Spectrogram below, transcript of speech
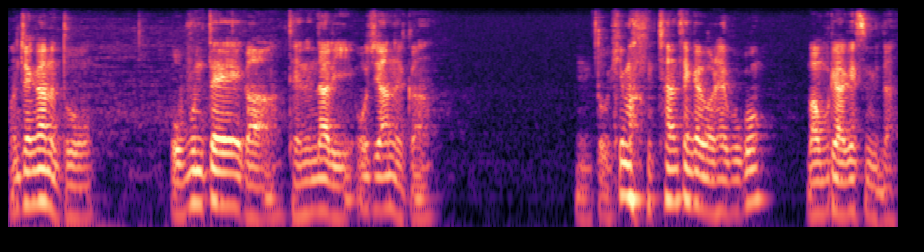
언젠가는 또 5분대가 되는 날이 오지 않을까. 음, 또 희망찬 생각을 해보고 마무리하겠습니다.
